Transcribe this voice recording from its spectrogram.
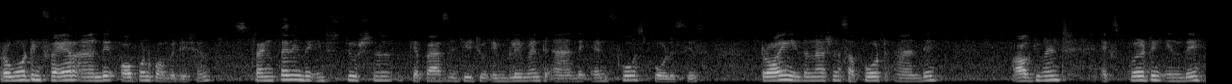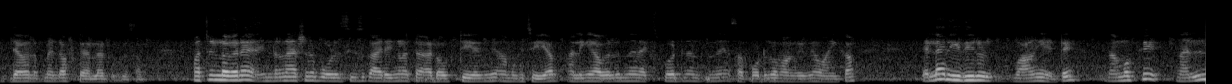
Promoting fair and open competition strengthening the institutional capacity to implement and enforce policies drawing international support and argument experting in the development of Kerala tourism മറ്റുള്ളവരെ ഇന്റർനാഷണൽ പോളിസീസ് കാര്യങ്ങളൊക്കെ അഡോപ്റ്റ് ചെയ്ത് നമുക്ക് ചെയ്യാം. അല്ലെങ്കിൽ അവരിൽ നിന്ന് എക്സ്പേർട്ടിന് നിന്ന് സപ്പോർട്ടുകൾ വാങ്ങിക്കുക വാങ്ങിക്കാം. എല്ലാ രീതിയിലും വാങ്ങിയിട്ട് നമുക്ക് നല്ല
